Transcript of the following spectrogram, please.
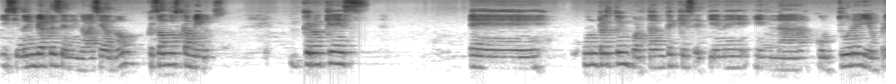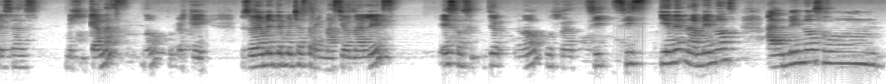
y si no inviertes en innovación, ¿no? Que son dos caminos. Creo que es eh, un reto importante que se tiene en la cultura y empresas mexicanas, ¿no? Porque, pues obviamente muchas transnacionales, eso, yo, ¿no? O sea, sí, sí tienen a menos, al menos un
